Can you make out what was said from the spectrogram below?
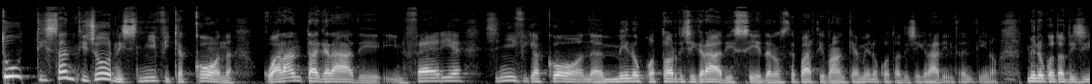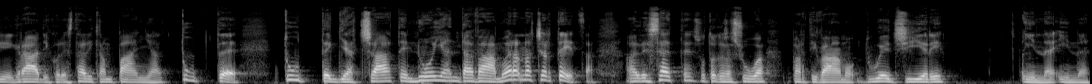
tutti i santi giorni significa con 40 gradi in ferie, significa con meno 14 gradi, sì, dalle nostre parti va anche a meno 14 gradi in Trentino, meno 14 gradi con le strade di campagna, tutte, tutte ghiacciate, noi andavamo, era una certezza, alle 7 sotto casa sua partivamo, due giri in, in,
